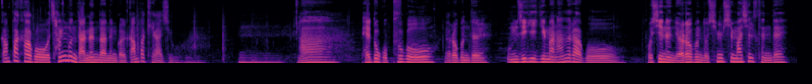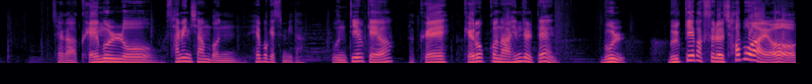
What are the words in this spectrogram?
깜빡하고 창문 닫는다는 걸 깜빡해가지고. 아, 음, 아 배도 고프고 여러분들 움직이기만 하느라고 보시는 여러분도 심심하실 텐데 제가 괴물로 삼행시 한번 해보겠습니다. 운 띄울게요. 괴 괴롭거나 힘들 땐 물 물개박스를 쳐보아요.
